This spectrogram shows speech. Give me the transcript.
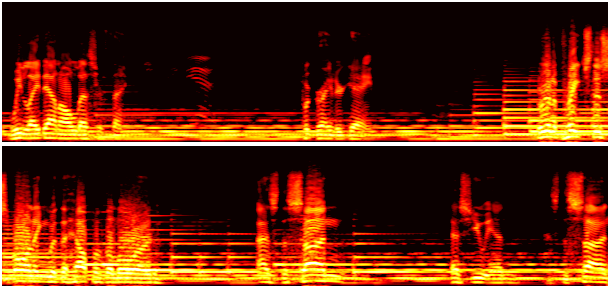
We lay down all lesser things Amen. for greater gain. We're going to preach this morning with the help of the Lord as the sun, S U N, as the sun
